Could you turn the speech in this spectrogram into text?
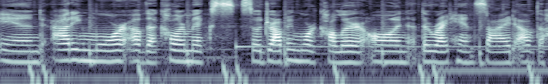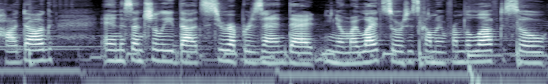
and adding more of that color mix, so dropping more color on the right hand side of the hot dog. And essentially that's to represent that, you know, my light source is coming from the left, so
